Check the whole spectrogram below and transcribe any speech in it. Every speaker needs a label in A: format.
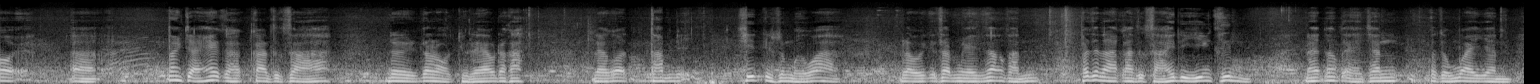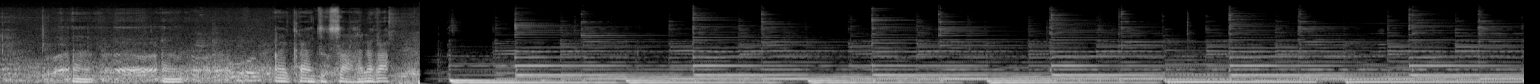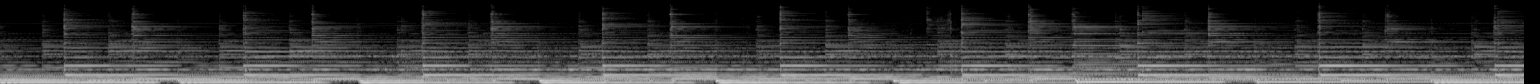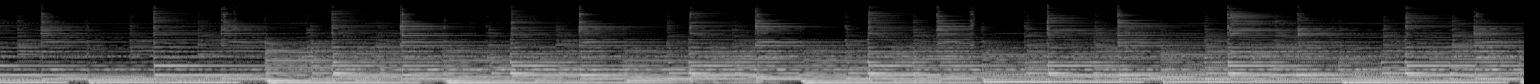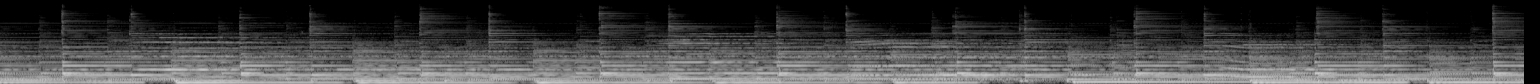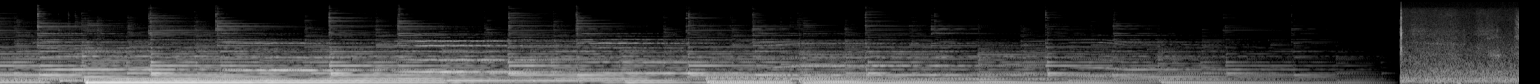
A: ก็ตั้งใจให้กับการศึกษาโดยตลอดอยู่แล้วนะคะ แล้วก็ทำคิดอยู่เสมอว่า เราจะทำยังไงสร้างสรรค์พัฒนาการศึกษาให้ดียิ่งขึ้นนะตั้งแต่ชั้นประถมวัยยันการศึกษานะคะ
